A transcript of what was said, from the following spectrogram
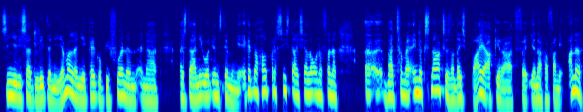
sien jy die satelliete in die hemel en jy kyk op die foon en en dan is daar nie ooreenstemming nie. Ek het nogal presies daai selfe ondervinding uh, wat vir my eintlik snaaks is want hy's baie akkuraat vir enige van die ander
